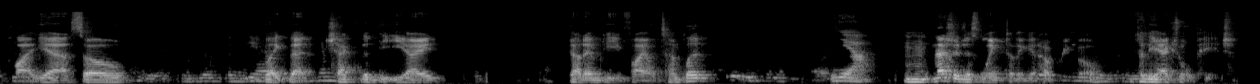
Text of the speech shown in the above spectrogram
apply, yeah. So like that check the DEI .md file template. Yeah. Mhm, That should just link to the GitHub repo to the actual page.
